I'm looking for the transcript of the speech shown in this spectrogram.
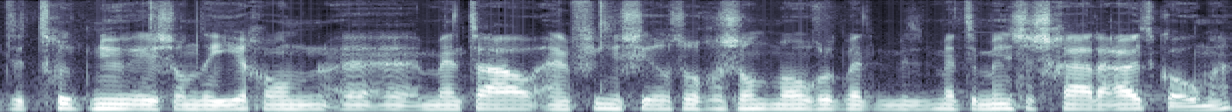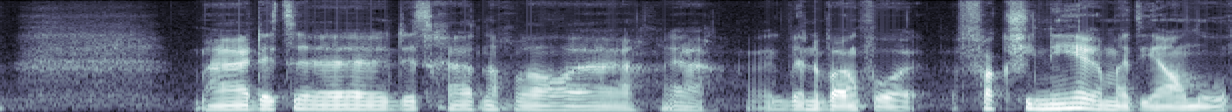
de truc nu is om er hier gewoon uh, mentaal en financieel zo gezond mogelijk met, met, met de minste schade uitkomen. Maar dit, uh, dit gaat nog wel, uh, ja, ik ben er bang voor. Vaccineren met die handel.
